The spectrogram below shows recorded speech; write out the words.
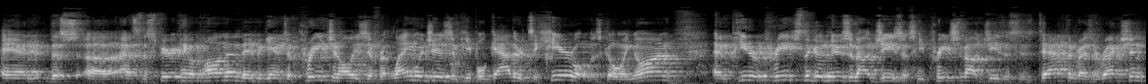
And this, uh, as the Spirit came upon them, they began to preach in all these different languages, and people gathered to hear what was going on. And Peter preached the good news about Jesus. He preached about Jesus' death and resurrection.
